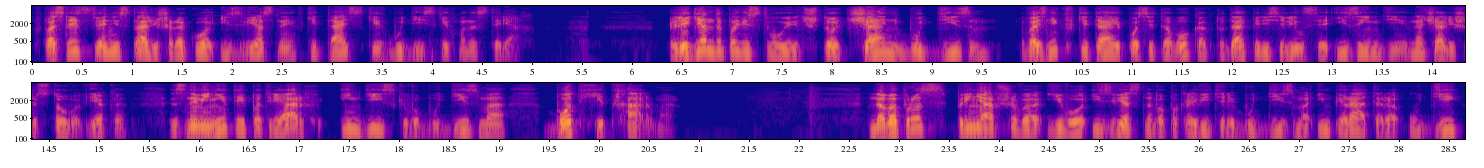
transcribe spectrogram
Впоследствии они стали широко известны в китайских буддийских монастырях. Легенда повествует, что чань-буддизм возник в Китае после того, как туда переселился из Индии в начале VI века знаменитый патриарх индийского буддизма Бодхидхарма. На вопрос принявшего его известного покровителя буддизма императора Уди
